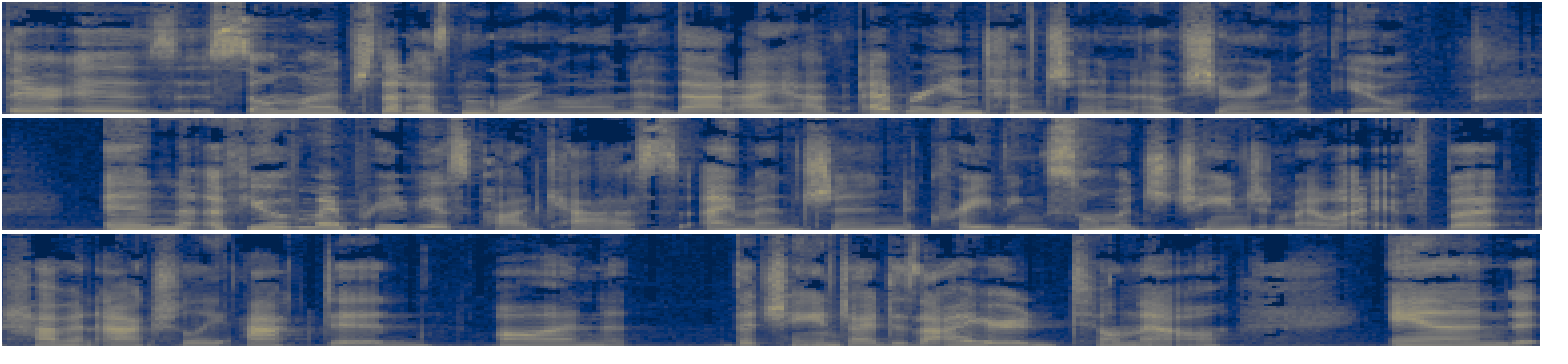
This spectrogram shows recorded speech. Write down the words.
There is so much that has been going on that I have every intention of sharing with you. In a few of my previous podcasts, I mentioned craving so much change in my life, but haven't actually acted on the change I desired till now. And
